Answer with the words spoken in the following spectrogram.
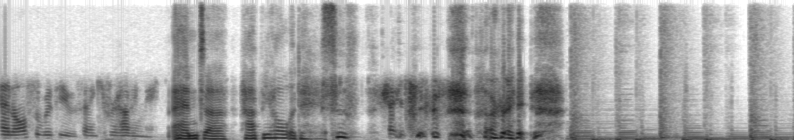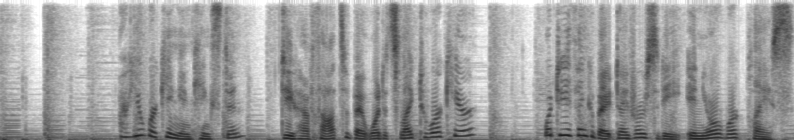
And also with you, thank you for having me. and uh, happy holidays. Thank you. All right. Are you working in Kingston? Do you have thoughts about what it's like to work here? What do you think about diversity in your workplace?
